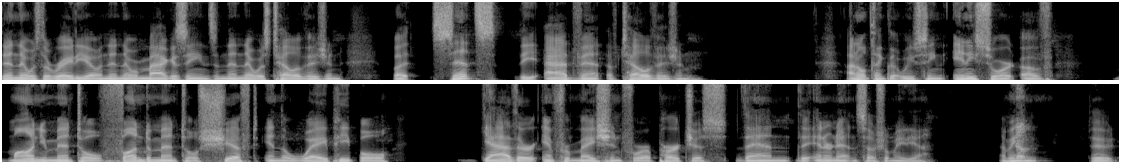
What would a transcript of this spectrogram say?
then there was the radio and then there were magazines and then there was television. But since the advent of television i don't think that we've seen any sort of monumental fundamental shift in the way people gather information for a purchase than the internet and social media. I mean yep dude.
